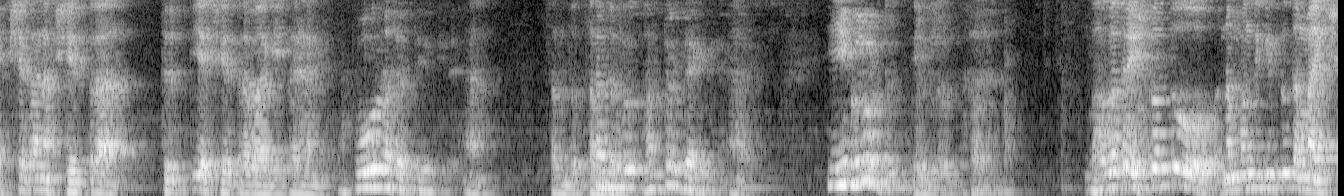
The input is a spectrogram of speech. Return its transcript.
ಯಕ್ಷಗಾನ ಕ್ಷೇತ್ರ ತೃಪ್ತಿಯ ಕ್ಷೇತ್ರವಾಗಿ ಪರಿಣಮಿಸಿದ. ಪೂರ್ಣ ತೃಪ್ತಿ ಇರ್ತಿದೆ. ಹಾ. ಸಂತು ಸಂತೃ ಸಂತು ಸಂತೃಪ್ತಿ ಆಗಿದೆ ಈಗಲೂ ಉಂಟು. ಈಗಲೂ ಉಂಟು. ಹೌದು. ಭಾಗವತರ ಇಷ್ಟೊತ್ತು ನಮ್ಮೊಂದಿಗಿದ್ದು ತಮ್ಮ ಯಕ್ಷ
